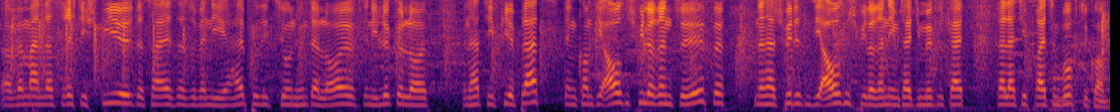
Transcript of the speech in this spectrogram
Äh, wenn man das richtig spielt, das heißt also, wenn die Halbposition hinterläuft, in die Lücke läuft, dann hat sie viel Platz, dann kommt die Außenspielerin zur Hilfe und dann hat spätestens die Außenspielerin eben halt die Möglichkeit, relativ frei zum Wurf zu kommen.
